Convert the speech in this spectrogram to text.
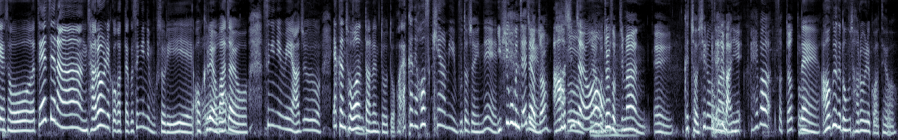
님께서 재즈랑 잘 어울릴 것 같다고 승희님 목소리. 어, 그래요, 오. 맞아요. 승희님이 아주 약간 저와는 다른 또, 또 약간의 허스키함이 묻어져 있는. 입시곡은 재즈였죠. 네. 아, 또 진짜요? 그냥 어쩔 수 없지만, 예. 그쵸, 실용음악. 재즈 많이 해봤었죠, 또. 네. 아, 그러니까 너무 잘 어울릴 것 같아요.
